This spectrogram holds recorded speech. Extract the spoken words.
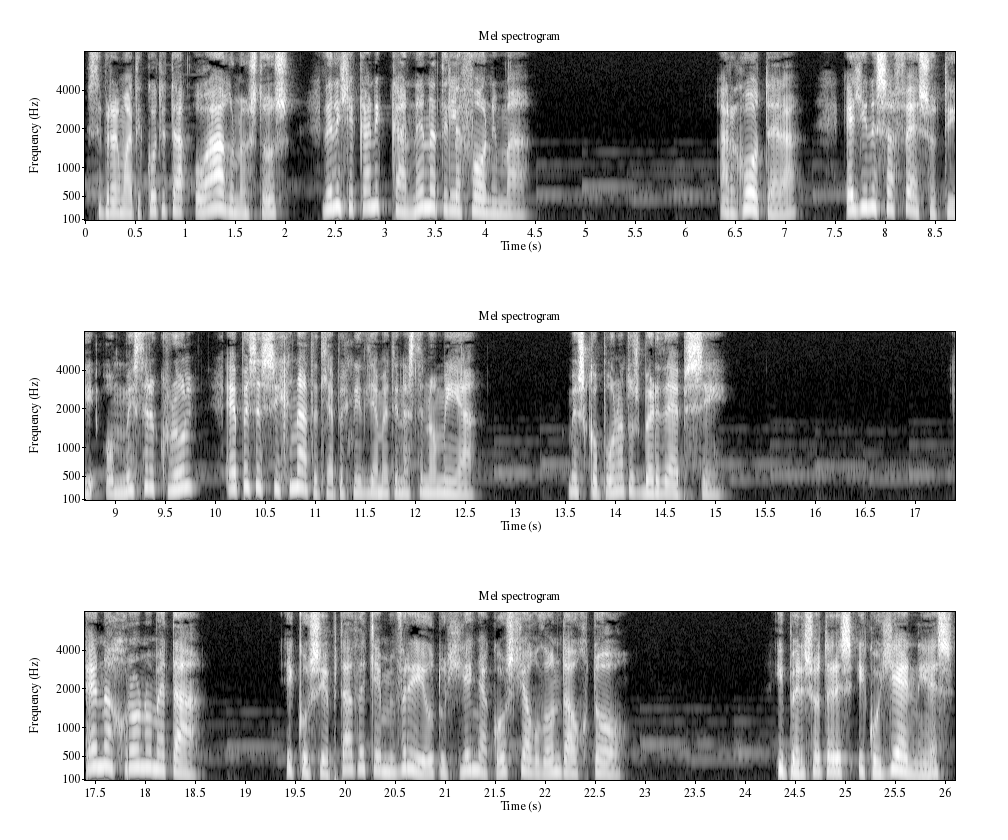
Στην πραγματικότητα ο άγνωστος δεν είχε κάνει κανένα τηλεφώνημα. Αργότερα έγινε σαφές ότι ο Μίστερ Κρούλ έπαιζε συχνά τέτοια παιχνίδια με την αστυνομία με σκοπό να τους μπερδέψει. Ένα χρόνο μετά, 27 Δεκεμβρίου του 1988. Οι περισσότερες οικογένειες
